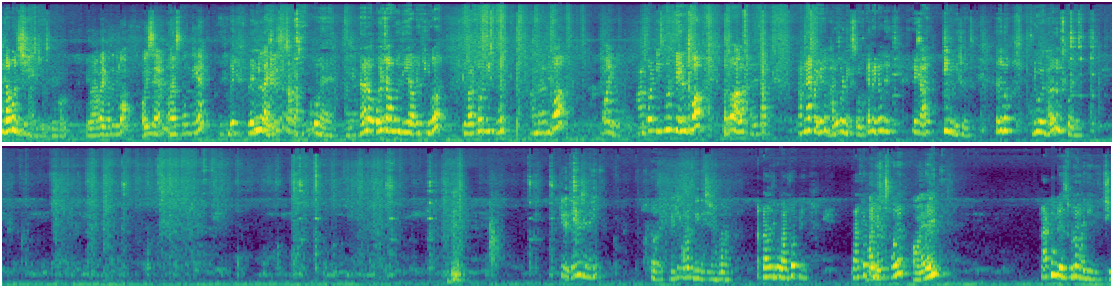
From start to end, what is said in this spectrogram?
না বলছি বেন লাগে কোথায় হ্যালো ওই চামচ দিয়ে আমরা কি করব ওয়ান ফোর টিস্পুন আমরা দিব ওই ওয়ান ফোর টিস্পুন তেল দিব তারপর আবার আমরা এটা ভালো করে মিক্স করব এটা তিন মিক্স তারপর দিব ভালো মিক্স করব আপনারা one four one four teaspoon oil কার্টুন টিস্পুন আমরা দিচ্ছি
